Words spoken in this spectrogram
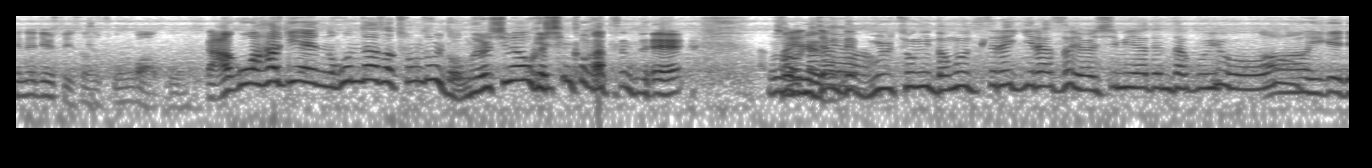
친해질 수 있어서 좋은 것 같고. 라고 하기엔 혼자서 청소를 너무 열심히 하고 계신 것 같은데. 젠장대 물통이 너무 쓰레기라서 열심히 해야 된다고요. 아 이게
